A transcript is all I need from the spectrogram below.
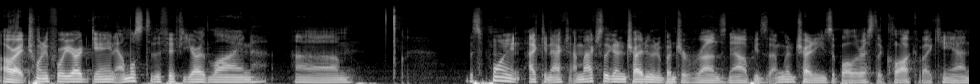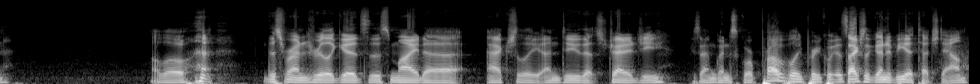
All right, 24 yard gain, almost to the 50 yard line. Um, this point, I can act I'm actually going to try doing a bunch of runs now because I'm going to try to use up all the rest of the clock if I can. Although this run is really good, so this might uh, actually undo that strategy because I'm going to score probably pretty quick. It's actually going to be a touchdown,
